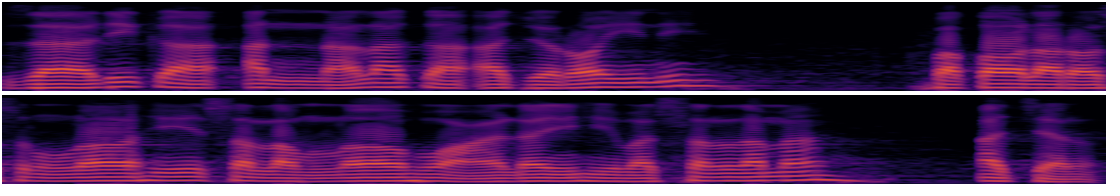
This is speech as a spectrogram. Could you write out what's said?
Zalika annalaka ajraini faqala Rasulullah sallallahu alaihi wasallam ajal.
